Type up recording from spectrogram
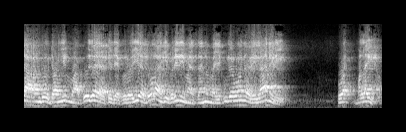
လာအောင်တို့တောင်ကြီးမှာကိုးစားရဖြစ်တဲ့ကိုရောကြီးကသုံးလကြီးပြိဋိနိဗ္ဗာန်ဆံတော့မှယခုလည်းဝန်းတော်တွေလားနေပြီ ဟိုကမလိုက်ဘူး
